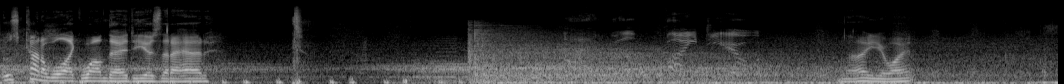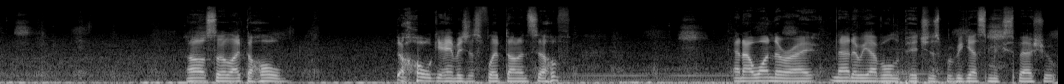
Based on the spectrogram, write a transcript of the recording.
It was kind of like one of the ideas that I had. I will find you. No, you won't. Oh, so like the whole, the whole game is just flipped on itself. And I wonder, right, now that we have all the pictures, but we get something special.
